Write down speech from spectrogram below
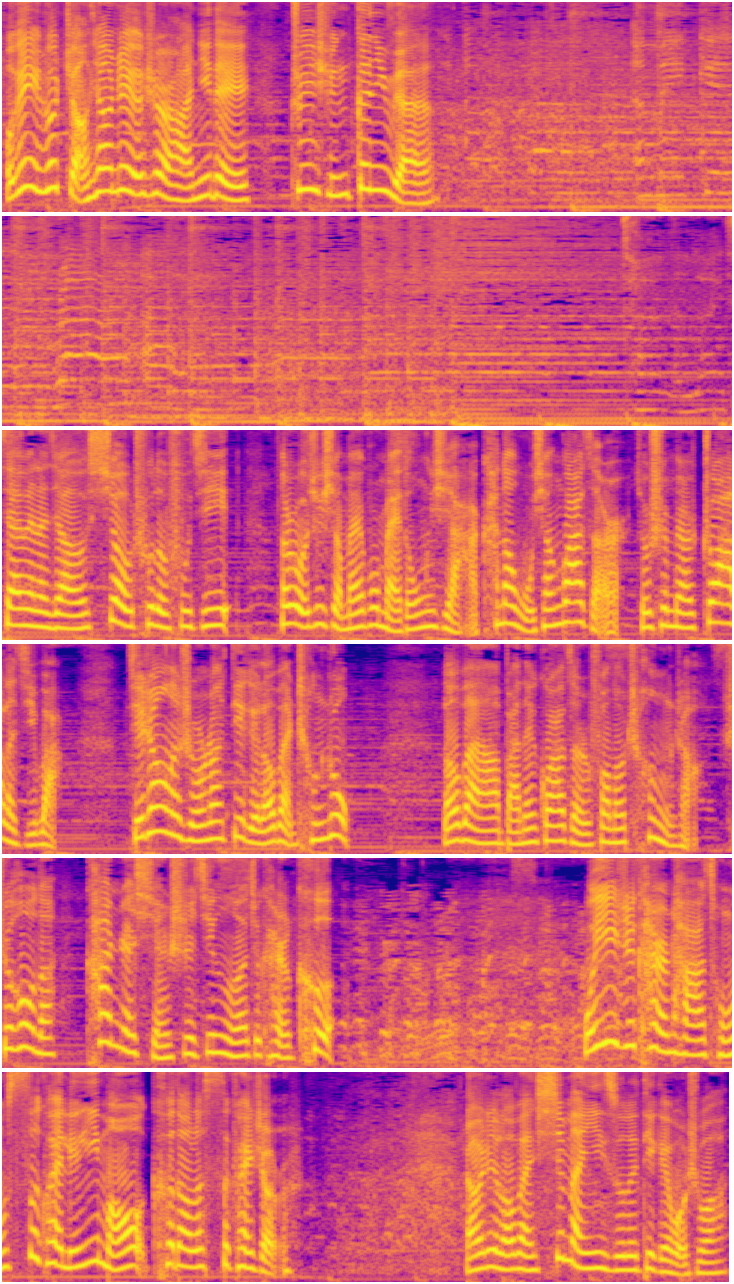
我跟你说，长相这个事儿啊，你得追寻根源。下面呢叫笑出了腹肌。他说：“我去小卖部买东西啊，看到五香瓜子儿，就顺便抓了几把。结账的时候呢，递给老板称重。老板啊，把那瓜子儿放到秤上之后呢，看着显示金额就开始刻。我一直看着他从四块零一毛刻到了四块整。然后这老板心满意足的递给我说：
